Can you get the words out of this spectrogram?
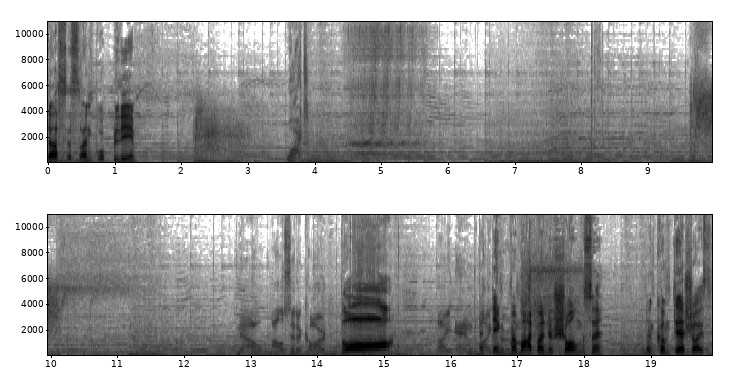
Das ist ein Problem. What? Boah. Da denkt man, man hat mal eine Chance. Und dann kommt der Scheiß.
